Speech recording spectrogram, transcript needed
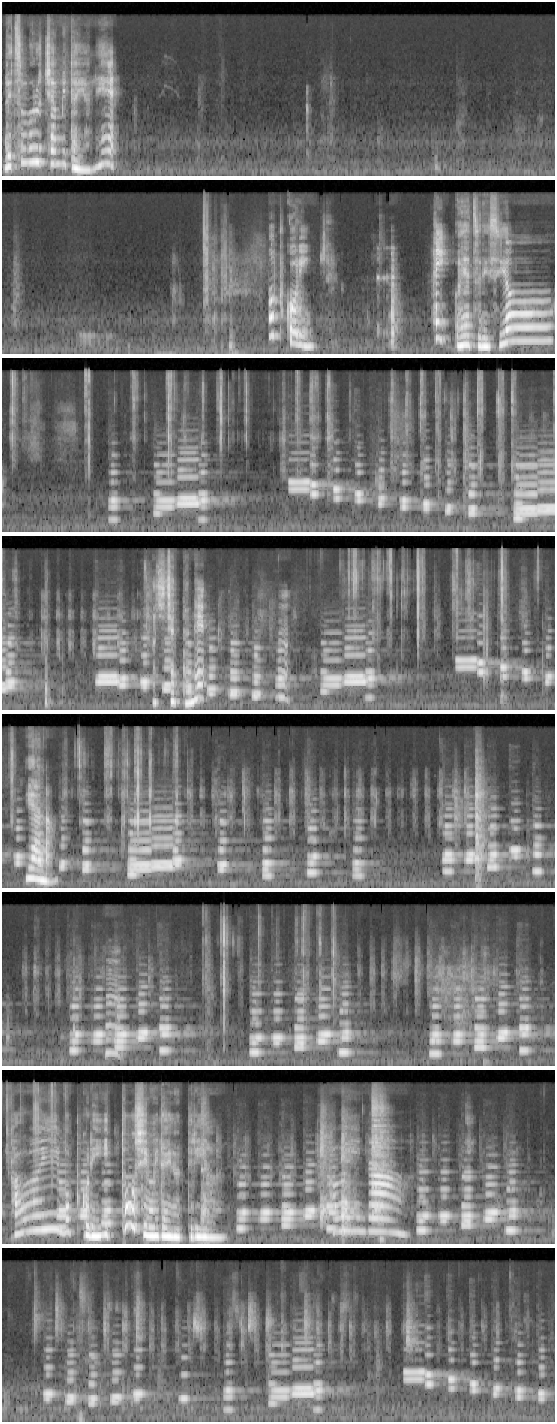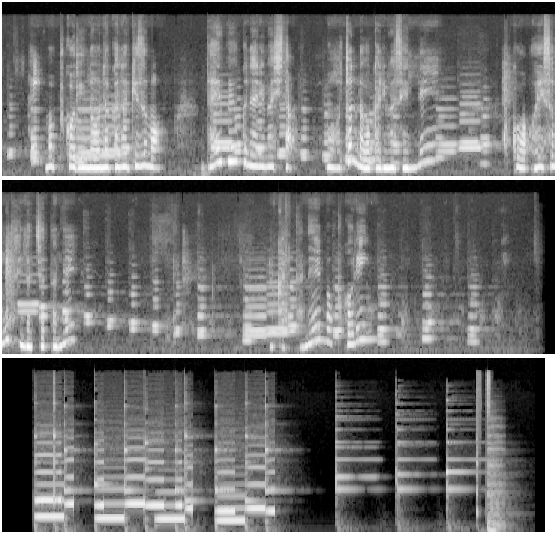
別モルちゃんみたいやね。ポプコリン。はい、おやつですよ。落ちちゃったね。嫌な。かわいいポッコリン一等身みたいになってるやん。かわいいなはマ、ップコリンのお腹の傷もだいぶ良くなりました。もうほとんどわかりませんね。ここはおへそみたいになっちゃったね。よかったね、マップコリン。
